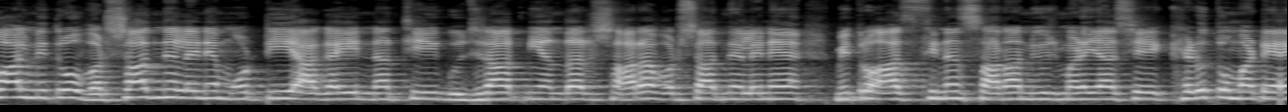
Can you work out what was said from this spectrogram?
તો હાલ મિત્રો વરસાદને લઈને મોટી આગાહી નથી. ગુજરાતની અંદર સારા વરસાદને લઈને મિત્રો આજથી જ સારા ન્યૂઝ મળ્યા છે. ખેડૂતો માટે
